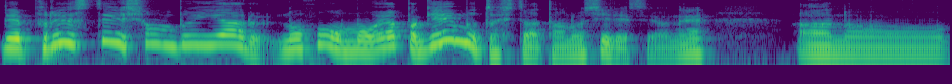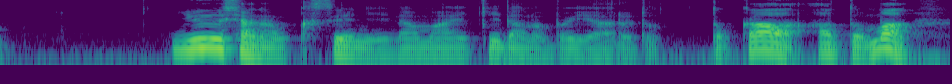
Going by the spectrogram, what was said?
で、プレイステーション VR の方もやっぱゲームとしては楽しいですよね。あの、勇者のくせに生意気だの VR とか、あとまあ、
